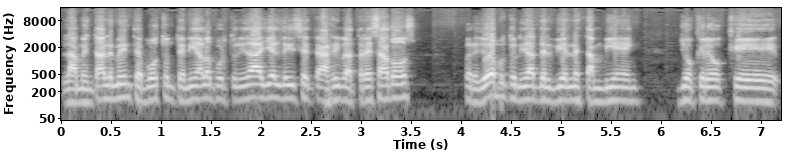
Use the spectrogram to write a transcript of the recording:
Lamentablemente Boston tenía la oportunidad ayer de irse arriba 3 a 2, perdió la oportunidad del viernes también. Yo creo que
